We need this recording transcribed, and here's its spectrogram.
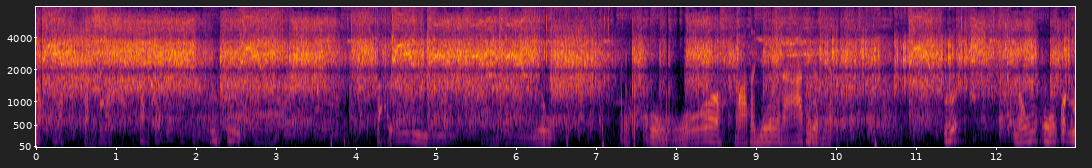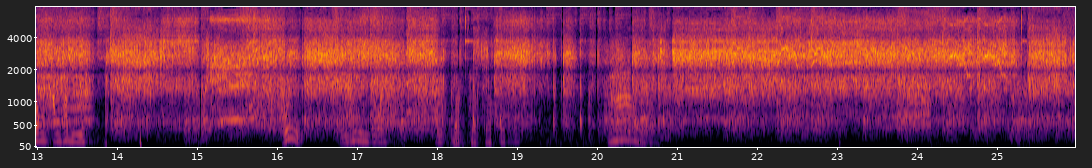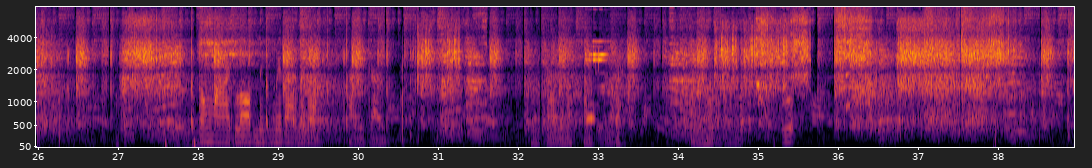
สองตัวสองตัวสองตัวเล็กอื้อหือสาลีสาลีโอ้โห มาซะเยอะเลยนะที่แบบเนี้ยเออลง โอ้กดลงทันพอดี อุ้ยอุ้ยโดนเกือบเกือบเกือบ รอบนึงไม่ได้ไม่ได้ไกลไกลไกลนะทำเองไป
